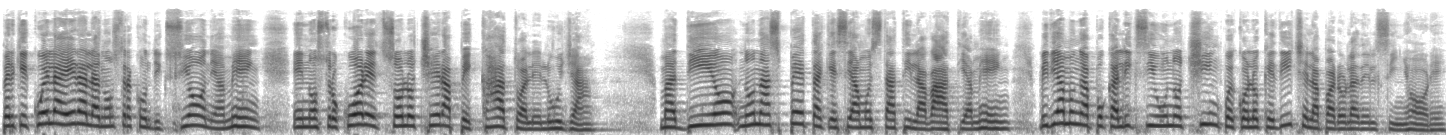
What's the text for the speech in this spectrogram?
perché quella era la nostra condizione, amen. Nel nostro cuore solo c'era peccato, alleluia. Ma Dio non aspetta che siamo stati lavati, amen. Vediamo in Apocalisse 1:5 quello che dice la parola del Signore.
